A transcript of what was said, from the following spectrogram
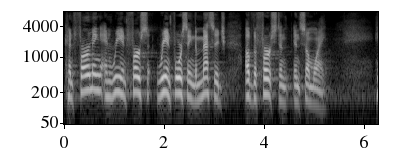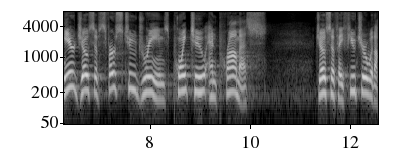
confirming and reinforcing the message of the first in, in some way. Here, Joseph's first two dreams point to and promise Joseph a future with a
